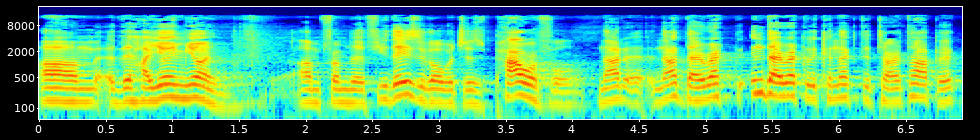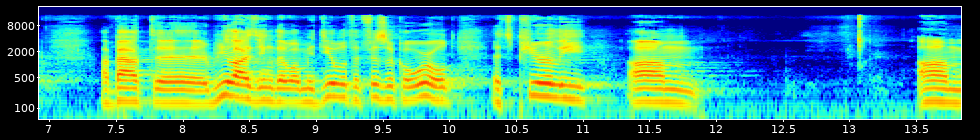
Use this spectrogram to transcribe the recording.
um, the Hayom Yom. Um, from the few days ago, which is powerful, not, not direct, indirectly connected to our topic, about uh, realizing that when we deal with the physical world, it's purely um, um,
